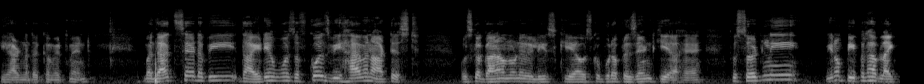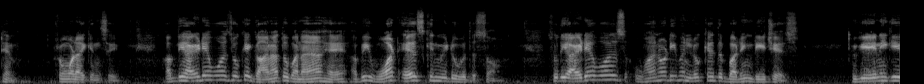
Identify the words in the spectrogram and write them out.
he had another commitment but that said अभी the idea was of course we have an artist उसका गाना उन्होंने रिलीज़ किया, उसको पूरा प्रेजेंट किया है. तो certainly you know people have liked him from what I can see अब द आइडिया वाज ओके गाना तो बनाया है, अभी what else can we do with the song so the idea was why not even look at the budding DJs क्योंकि ये नहीं कि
